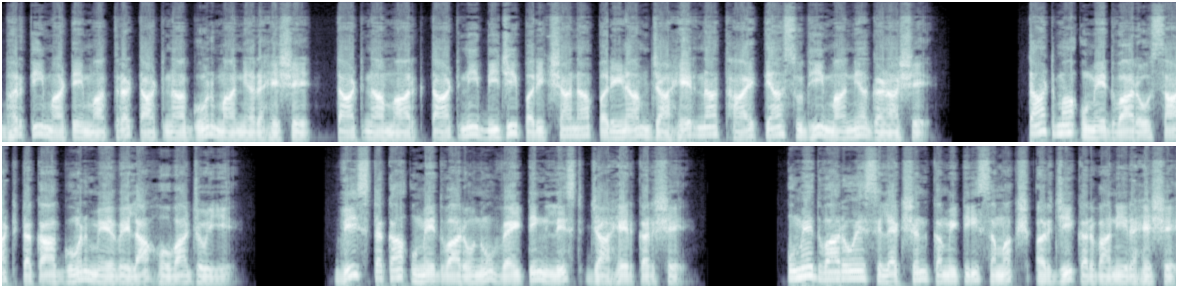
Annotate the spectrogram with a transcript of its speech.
ભરતી માટે માત્ર ટાટના ગુણ માન્ય રહેશે. ટાટના માર્ક ટાટની બીજી પરીક્ષાના પરિણામ જાહેર ના થાય ત્યાં સુધી માન્ય ગણાશે. ટાટમાં ઉમેદવારો સાઠ ટકા ગુણ મેળવેલા હોવા જોઈએ. વીસ ટકા ઉમેદવારોનું વેઇટિંગ લિસ્ટ જાહેર કરશે. ઉમેદવારોએ સિલેક્શન કમિટી સમક્ષ અરજી કરવાની રહેશે.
